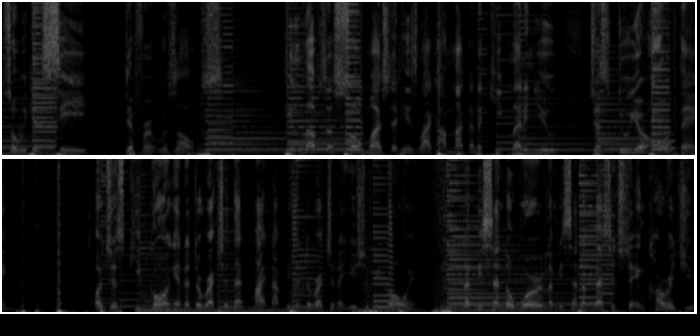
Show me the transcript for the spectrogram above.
so we can see different results. He loves us so much that He's like, I'm not going to keep letting you just do your own thing or just keep going in a direction that might not be the direction that you should be going. Let me send a word, let me send a message to encourage you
